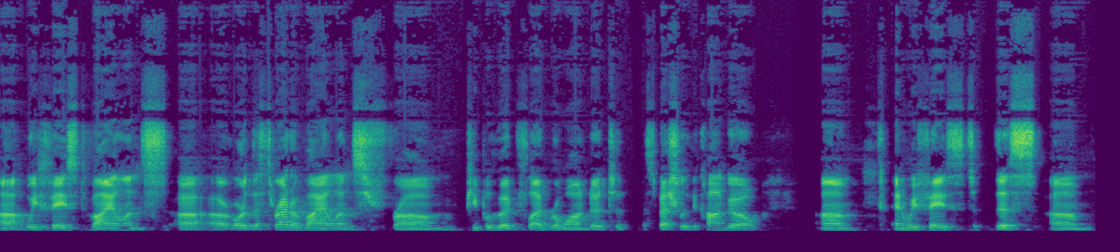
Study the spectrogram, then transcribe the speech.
uh, we faced violence uh, or the threat of violence from people who had fled Rwanda to especially the Congo, um, and we faced this. Um,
